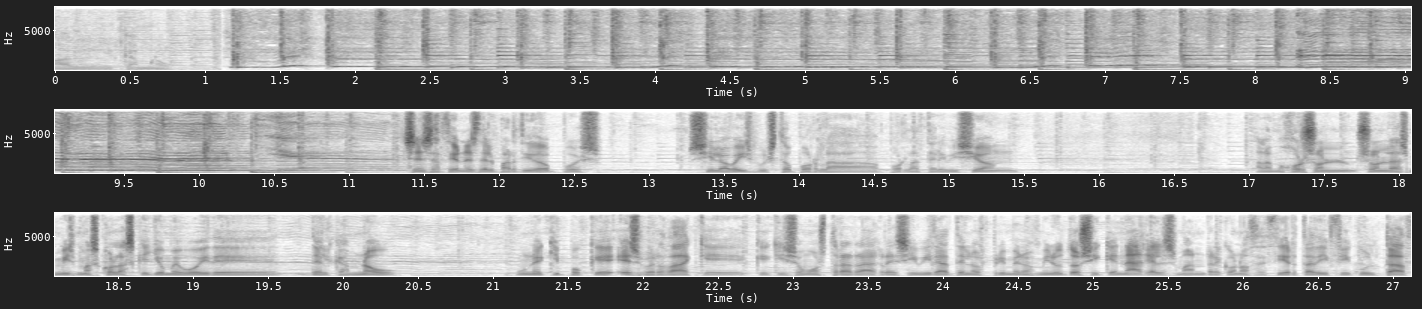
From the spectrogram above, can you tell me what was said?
al Camp Nou. Sensaciones del partido, pues si lo habéis visto por la, por la televisión, a lo mejor son, son las mismas con las que yo me voy del Camp Nou. Un equipo que es verdad que, quiso mostrar agresividad en los primeros minutos y que Nagelsmann reconoce cierta dificultad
